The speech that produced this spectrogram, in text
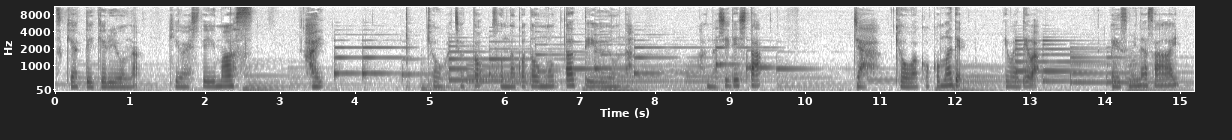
付き合っていけるような気がしています。はい。今日はちょっとそんなことを思ったっていうようなお話でした。じゃあ今日はここまで。ではではおやすみなさい。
